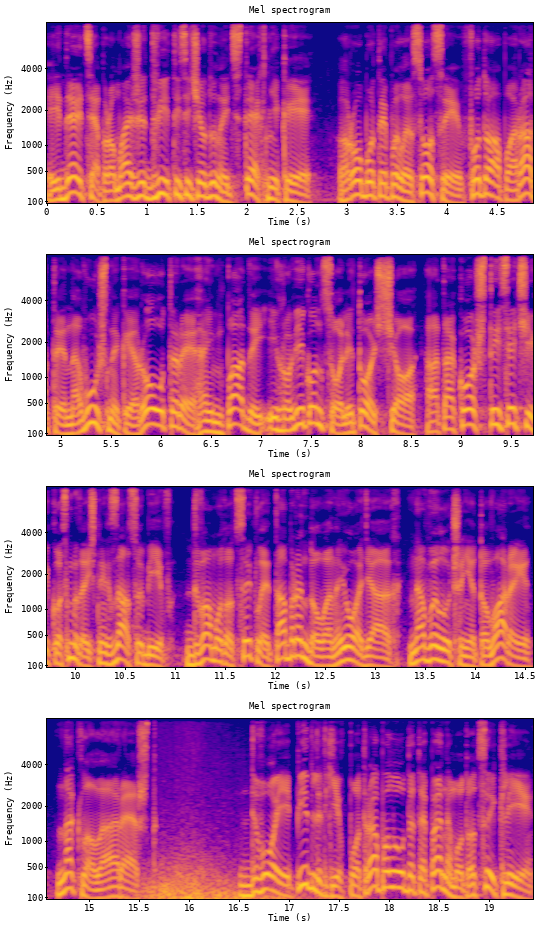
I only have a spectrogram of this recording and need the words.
Йдеться про майже дві тисячі одиниць техніки. Роботи-пилесоси, фотоапарати, навушники, роутери, геймпади, ігрові консолі тощо, а також тисячі косметичних засобів, два мотоцикли та брендований одяг. На вилучені товари наклали арешт. Двоє підлітків потрапили у ДТП на мотоциклі.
